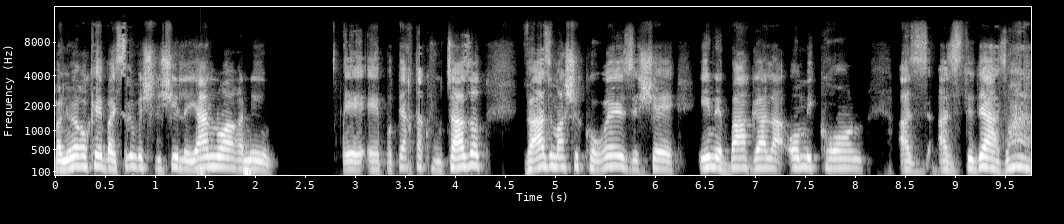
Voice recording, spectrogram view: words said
ואני אומר, אוקיי, ב-23 לינואר אני אה, אה, פותח את הקבוצה הזאת, ואז מה שקורה זה שהנה בא גל האומיקרון, אז, אז אתה יודע, אז מה,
